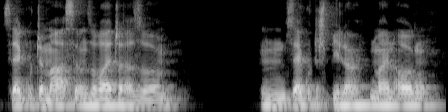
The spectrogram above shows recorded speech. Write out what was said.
sehr gute Maße und so weiter. Also ein sehr guter Spieler in meinen Augen.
